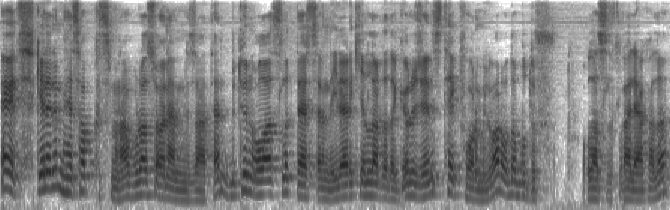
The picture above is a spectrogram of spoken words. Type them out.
Evet gelelim hesap kısmına. Burası önemli zaten. Bütün olasılık derslerinde ileriki yıllarda da göreceğiniz tek formül var. O da budur. Olasılıkla alakalı.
